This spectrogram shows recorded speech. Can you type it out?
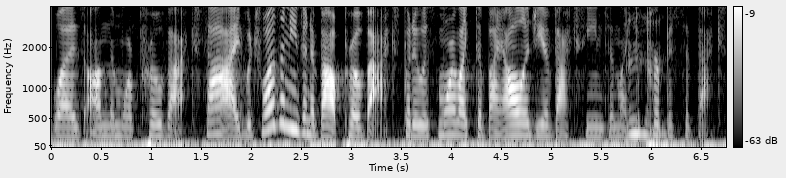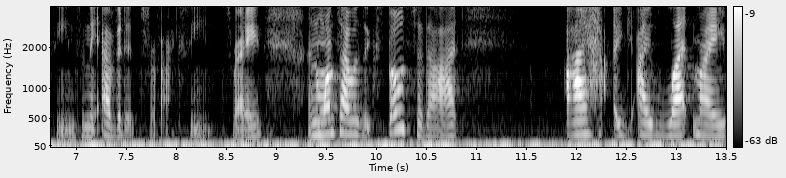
was on the more pro-vax side, which wasn't even about pro-vax, but it was more like the biology of vaccines and like Mhm. the purpose of vaccines and the evidence for vaccines, right? And once I was exposed to that, I I, let my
